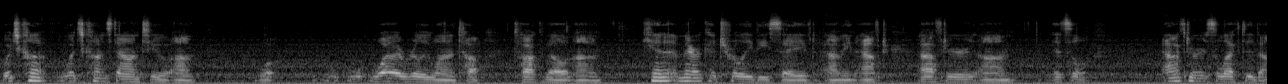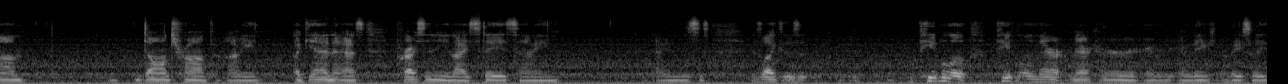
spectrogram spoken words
Which com which comes down to um, what, what I really want to talk talk about. Um, can America truly be saved? I mean, after after um, it's a, after it's elected um, Donald Trump. I mean, again as president of the United States. I mean, I mean this is it's like is people people in there America are, are basically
